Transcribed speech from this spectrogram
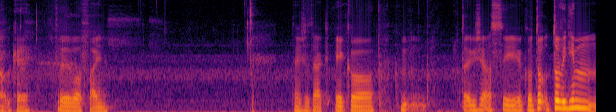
okay. To by bylo fajn. Takže tak, jako, takže asi, jako to, to vidím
